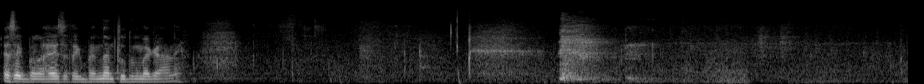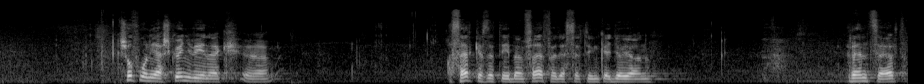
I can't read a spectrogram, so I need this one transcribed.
ezekben a helyzetekben nem tudunk megállni. Sofóniás könyvének a szerkezetében felfedezhetünk egy olyan rendszert,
